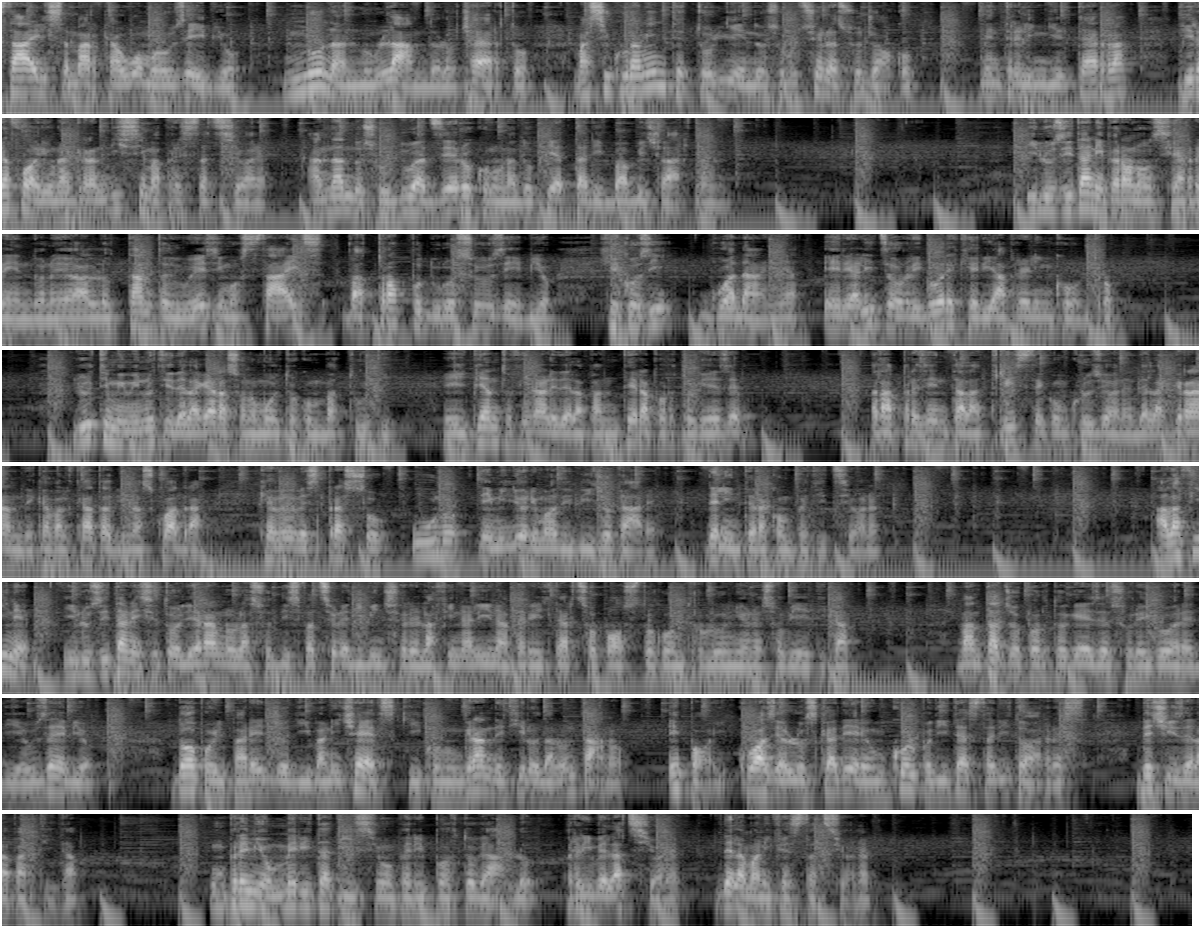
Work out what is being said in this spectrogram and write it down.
Styles marca uomo Eusebio, non annullandolo, certo, ma sicuramente togliendo soluzione al suo gioco, mentre l'Inghilterra tira fuori una grandissima prestazione, andando sul 2-0 con una doppietta di Bobby Charlton. I lusitani però non si arrendono e all'82esimo Styles va troppo duro su Eusebio, che così guadagna e realizza un rigore che riapre l'incontro. Gli ultimi minuti della gara sono molto combattuti e il pianto finale della Pantera portoghese rappresenta la triste conclusione della grande cavalcata di una squadra che aveva espresso uno dei migliori modi di giocare dell'intera competizione. Alla fine i lusitani si toglieranno la soddisfazione di vincere la finalina per il terzo posto contro l'Unione Sovietica. Vantaggio portoghese su rigore di Eusebio, dopo il pareggio di Vanicevski con un grande tiro da lontano e poi, quasi allo scadere un colpo di testa di Torres, decise la partita. Un premio meritatissimo per il Portogallo, rivelazione della manifestazione.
